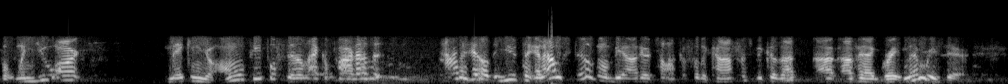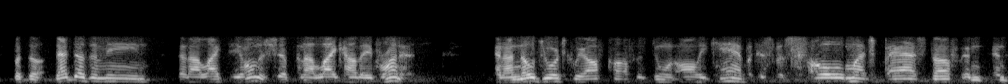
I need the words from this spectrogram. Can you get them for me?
But when you aren't making your own people feel like a part of it, how the hell do you think? And I'm still going to be out here talking for the conference because I, I I've had great memories there. But the, that doesn't mean that I like the ownership and I like how they've run it. And I know George Kliavkoff is doing all he can, but there's been so much bad stuff and, and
